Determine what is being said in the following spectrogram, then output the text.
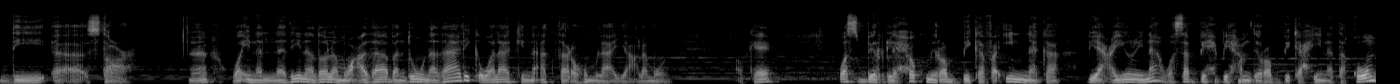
the uh, star. وإن الذين ظلموا عذابا دون ذلك ولكن أكثرهم لا يعلمون. Okay. واصبر لحكم ربك فإنك بأعيننا وسبح بحمد ربك حين تقوم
